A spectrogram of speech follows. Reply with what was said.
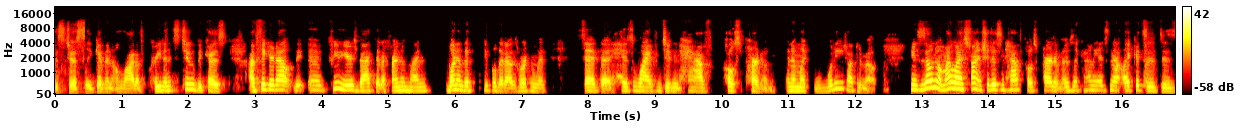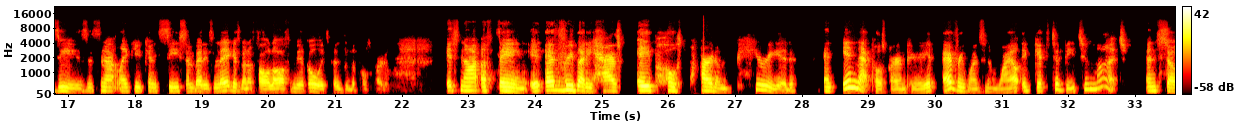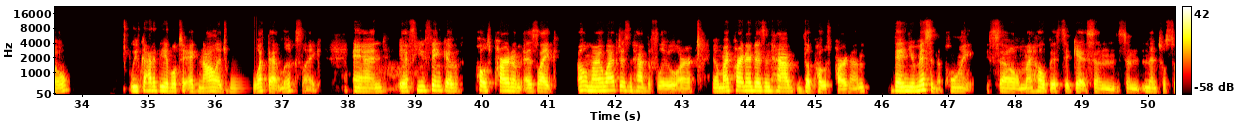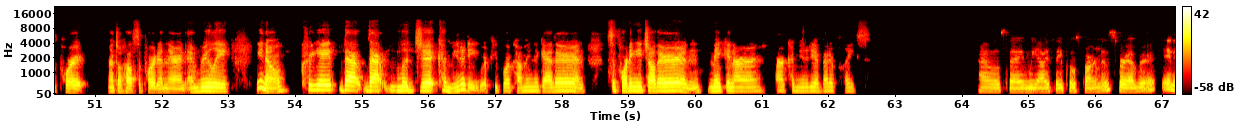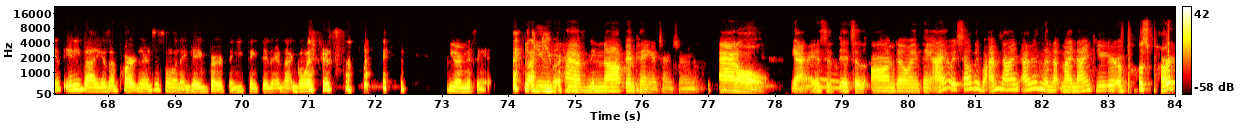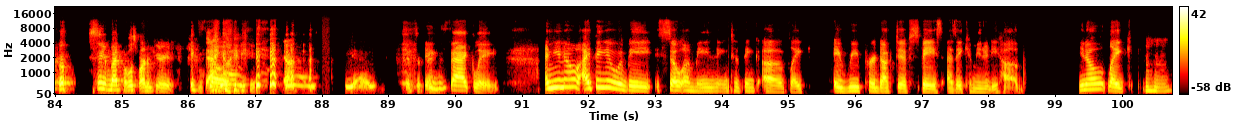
is just given a lot of credence to because I figured out a few years back that a friend of mine, one of the people that I was working with, said that his wife didn't have postpartum. And I'm like, what are you talking about? He says, Oh no, my wife's fine. She doesn't have postpartum. I was like, honey, it's not like it's a disease. It's not like you can see somebody's leg is gonna fall off and be like, oh, it's because of the postpartum. It's not a thing. It everybody has a postpartum period and in that postpartum period, every once in a while, it gets to be too much. And so we've got to be able to acknowledge what that looks like. And if you think of postpartum as like, oh, my wife doesn't have the flu, or you know, my partner doesn't have the postpartum, then you're missing the point. So my hope is to get some some mental support, mental health support in there and, and really, you know, create that that legit community where people are coming together and supporting each other and making our our community a better place I will say we always say postpartum is forever. And if anybody is a partner to someone that gave birth and you think that they're not going through something, you are missing it. like you, you have not been paying attention at all yeah it's a, it's an ongoing thing. I always tell people i'm nine i'm in the, my ninth year of postpartum see my postpartum period. Exactly. So, yeah. yes. It's exactly. And you know i think it would be so amazing to think of like a reproductive space as a community hub. You know like mm-hmm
